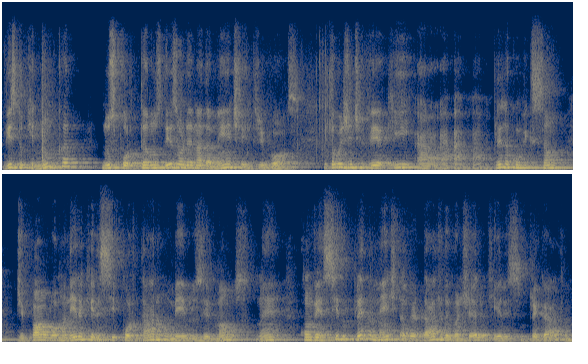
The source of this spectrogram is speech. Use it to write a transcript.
visto que nunca nos portamos desordenadamente entre vós. Então a gente vê aqui a, a, a plena convicção de Paulo, a maneira que eles se portaram no meio dos irmãos, né? convencido plenamente da verdade do evangelho que eles pregavam,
